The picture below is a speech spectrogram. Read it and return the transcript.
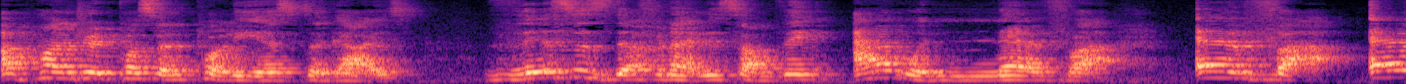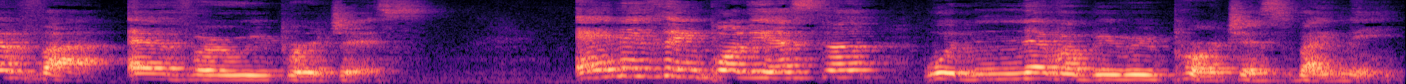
100% polyester guys. This is definitely something I would never, ever, ever, ever repurchase. Anything polyester would never be repurchased by me.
